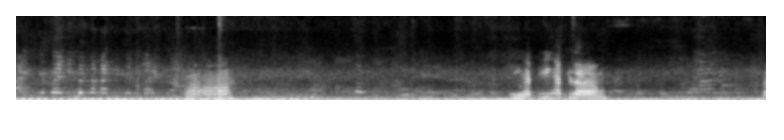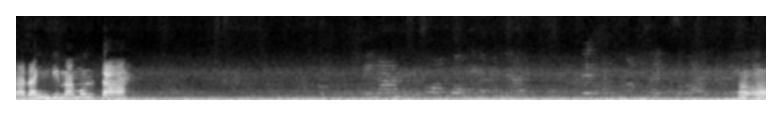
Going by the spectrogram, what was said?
Ay, hindi pwedeng maglakad dito nakaregla. Oo. Ingat-ingat lang. Para hindi mamulta. Oo.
